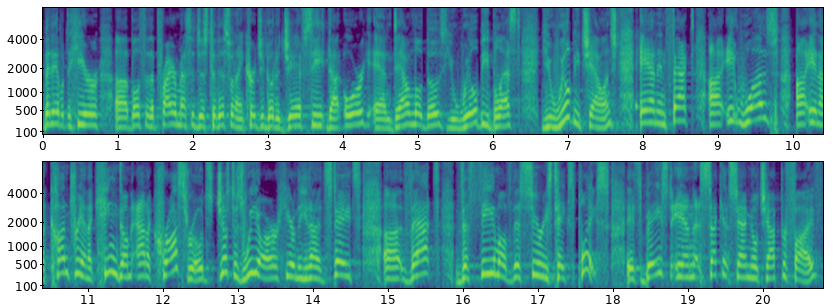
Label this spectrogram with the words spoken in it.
been able to hear uh, both of the prior messages to this one, I encourage you to go to jfc.org and download those. You will be blessed, you will be challenged. And in fact, uh, it was uh, in a country and a kingdom at a crossroads, just as we are here in the United States, uh, that the theme of this series takes place. It's based in 2 Samuel chapter chapter 5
